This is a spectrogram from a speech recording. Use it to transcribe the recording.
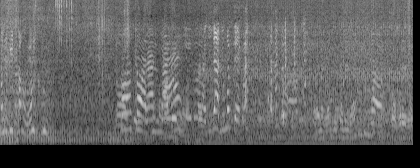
มันพิษต้องเนี่ยก็จอดถึงบ้านแต่ที่ด้านนี้มันแตกละออกไปเลย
